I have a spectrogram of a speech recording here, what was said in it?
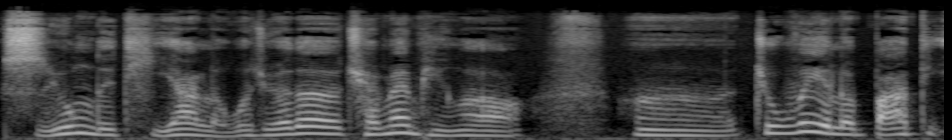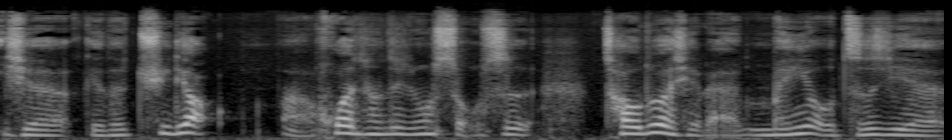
使用的体验了。我觉得全面屏啊，嗯，就为了把底下给它去掉啊，换成这种手势操作起来没有直接。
